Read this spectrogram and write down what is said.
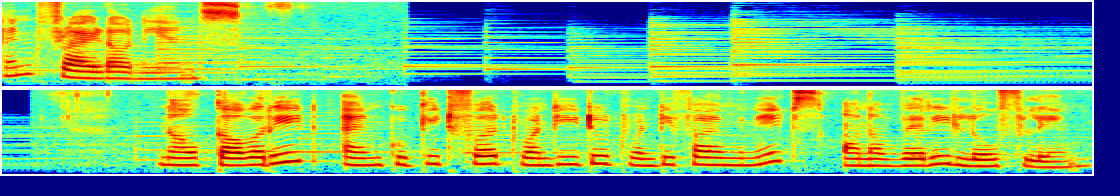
And fried onions. Now cover it and cook it for 20 to 25 minutes on a very low flame.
